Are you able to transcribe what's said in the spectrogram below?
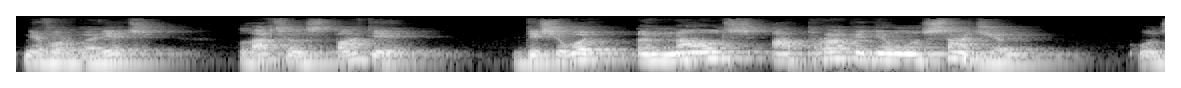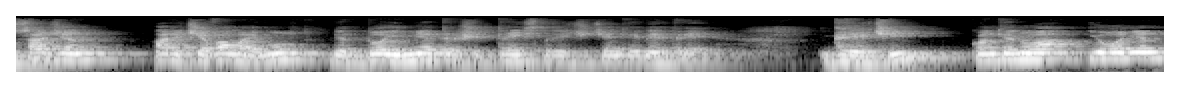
nevorbăreți, lați în spate, deseori înalți aproape de un sagen. Un sagen are ceva mai mult de 2 metri și 13 cm. Grecii, continua Ionin,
